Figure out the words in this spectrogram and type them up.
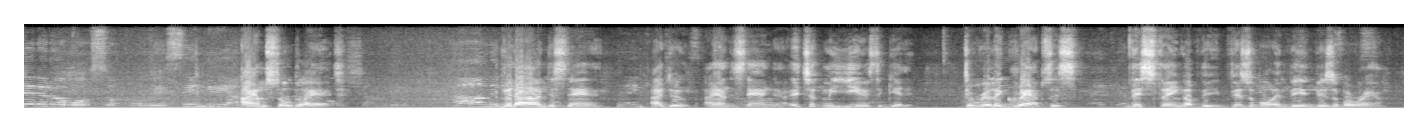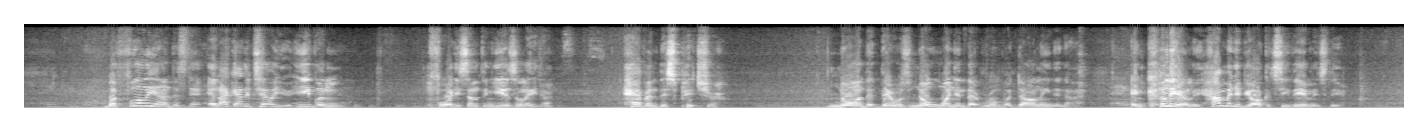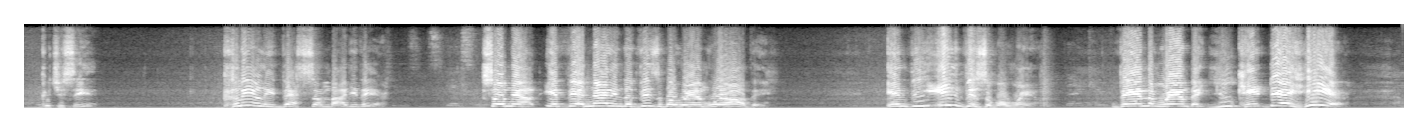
I am so glad that I understand. I do. I understand now. It took me years to get it, to really grasp this, this thing of the visible and the invisible realm. But fully understand. And I got to tell you, even 40 something years later, having this picture, knowing that there was no one in that room but Darlene and I, and clearly, how many of y'all could see the image there? Could you see it? Clearly, that's somebody there. So now, if they're not in the visible realm, where are they? In the invisible realm. They're in the realm that you can't, they're here.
